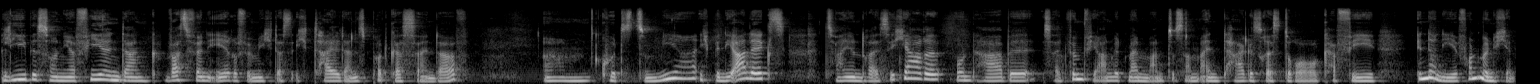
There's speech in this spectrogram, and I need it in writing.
Liebe Sonja, vielen Dank. Was für eine Ehre für mich, dass ich Teil deines Podcasts sein darf. Ähm, kurz zu mir. Ich bin die Alex, 32 Jahre und habe seit fünf Jahren mit meinem Mann zusammen ein Tagesrestaurant, Café in der Nähe von München.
